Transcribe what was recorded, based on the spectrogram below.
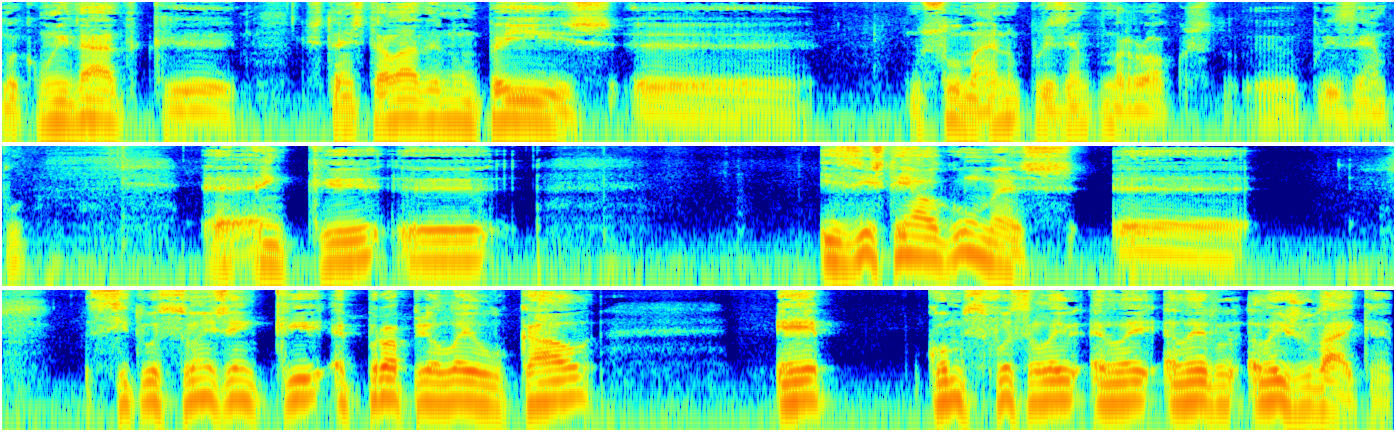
uma comunidade que está instalada num país muçulmano, por exemplo, Marrocos, eh, por exemplo, eh, em que eh, existem algumas situações em que a própria lei local é como se fosse a lei, a lei, a lei, a lei judaica.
